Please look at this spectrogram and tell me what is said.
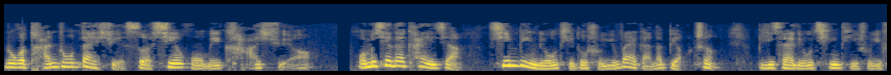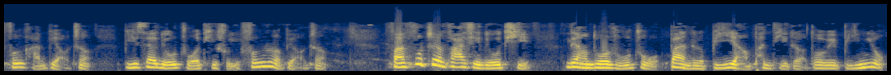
如果痰中带血色鲜红为卡血啊。我们现在看一下心病流体都属于外感的表症，鼻塞流清体属于风寒表症，鼻塞流浊体属于风热表症。反复阵发性流涕，量多如注，伴这个鼻痒喷嚏者，多为鼻衄，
